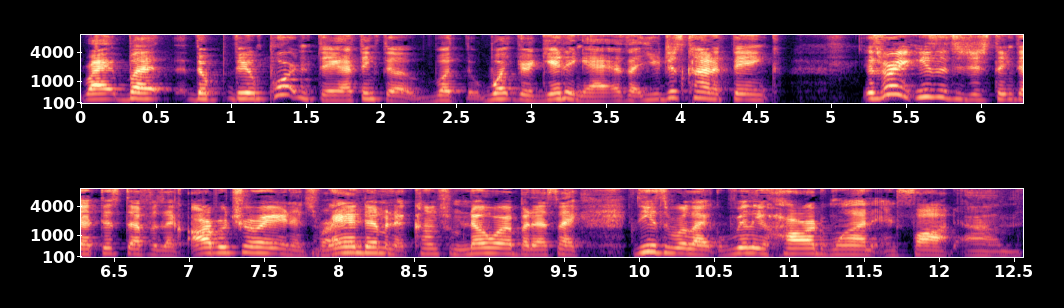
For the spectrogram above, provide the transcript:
Right. But the the important thing, I think, the what what you're getting at is that you just kind of think. It's very easy to just think that this stuff is like arbitrary and it's Right. random and it comes from nowhere, but it's like these were like really hard won and fought um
